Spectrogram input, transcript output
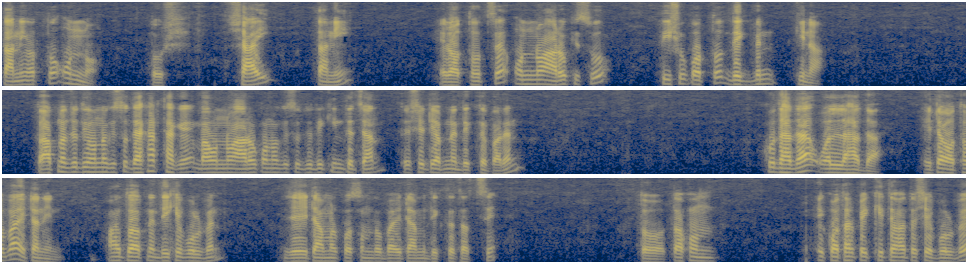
তানি অর্থ অন্য। তো সাই তানি, এর অর্থ হচ্ছে অন্য আরও কিছু টিস্যু পত্র দেখবেন কিনা। তো আপনার যদি অন্য কিছু দেখার থাকে বা অন্য আরও কোনো কিছু যদি কিনতে চান, তো সেটি আপনি দেখতে পারেন। খুদাদা ওয়াল্লাহাদা। এটা অথবা এটা নিন। হয়তো আপনি দেখে বলবেন যে এটা আমার পছন্দ বা এটা আমি দেখতে চাচ্ছি। তো তখন এই কথার প্রেক্ষিতে হয়তো সে বলবে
